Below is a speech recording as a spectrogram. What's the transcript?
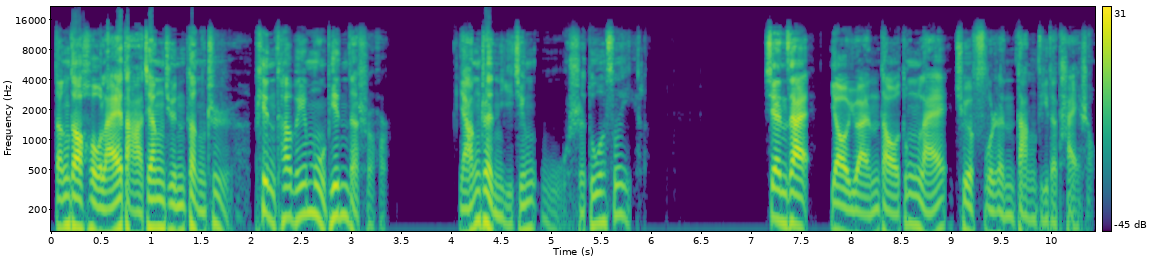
等到后来大将军邓志聘他为募兵的时候，杨震已经五十多岁了。现在要远到东来去赴任当地的太守，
